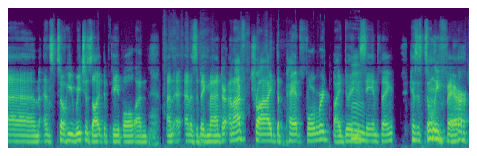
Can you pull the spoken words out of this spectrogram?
um, and so he reaches out to people and and and is a big mentor. And I've tried to pay it forward by doing mm. the hmm. same thing because it's only fair,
